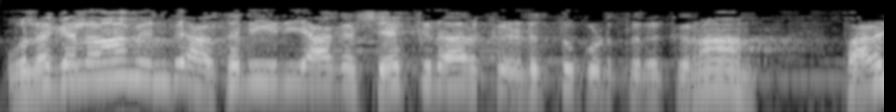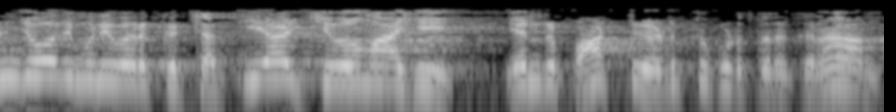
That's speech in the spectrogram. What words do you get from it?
உலகெல்லாம் என்று அசரீரியாக சேக்கிடாருக்கு எடுத்து கொடுத்திருக்கிறான். பரஞ்சோதி முனிவருக்கு சத்தியாய் சிவமாகி என்று பாட்டு எடுத்து கொடுத்திருக்கிறான்.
